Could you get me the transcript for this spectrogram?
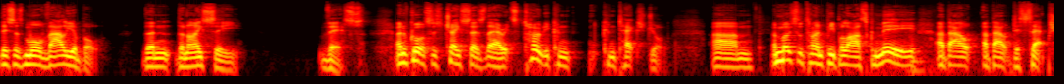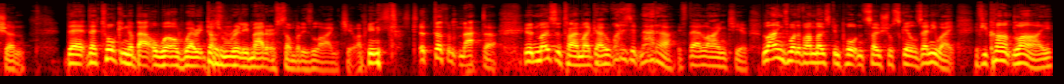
this as more valuable than, than I see this? And of course, as Chase says there, it's totally con- contextual. Um, and most of the time, people ask me about about deception. They're they're talking about a world where it doesn't really matter if somebody's lying to you. I mean, it, just, it doesn't matter. And most of the time, I go, "What does it matter if they're lying to you?" Lying's one of our most important social skills, anyway. If you can't lie,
